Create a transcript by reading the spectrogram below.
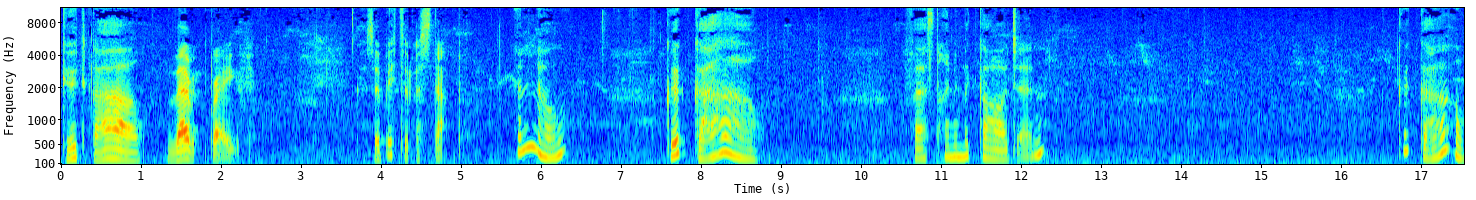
Good girl. Very brave. It's a bit of a step. Hello Good girl. First time in the garden. Good girl.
